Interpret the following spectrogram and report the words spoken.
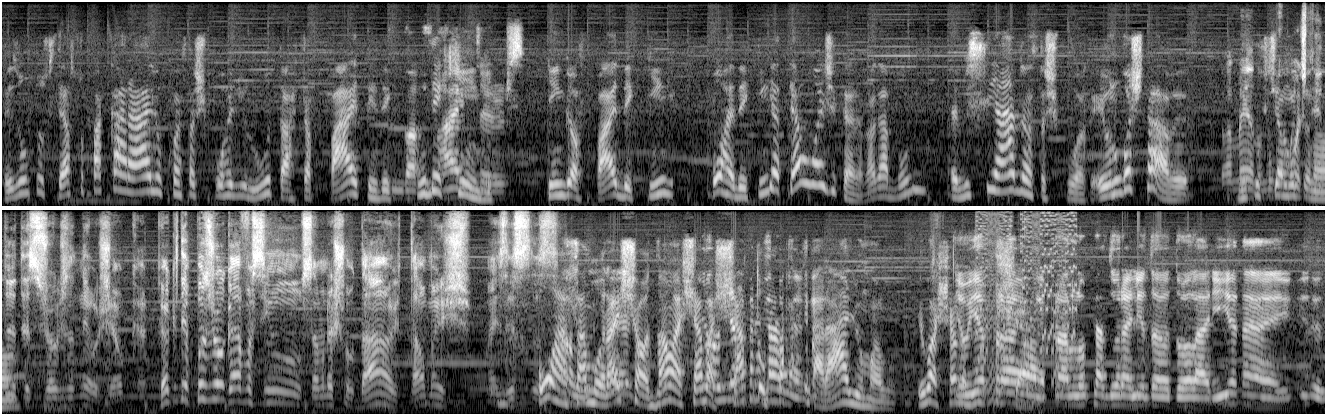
fez um sucesso pra caralho com essas porra de luta, Art of Fighter, The, King of The King, Fighters. King of Fighter, The King. Porra, The King até hoje, cara. Vagabundo é viciado nessas porra. Eu não gostava. Também, Não eu curtia nunca muito, gostei não. do- desses jogos da Neo Geo, cara. Pior que depois eu jogava assim um Samurai Showdown e tal, mas, mas esses assim, Porra, Não, Samurai é- Showdown eu achava chato pra- pra caralho, maluco. Eu achava Eu ia chato. pra, pra locadora ali da Dolaria, né? e- e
